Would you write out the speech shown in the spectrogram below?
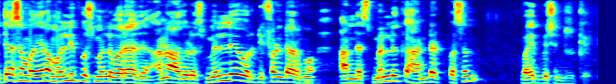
வித்தியாசம் பார்த்தீங்கன்னா மல்லிப்பூ ஸ்மெல் வராது. ஆனால் அதோட ஸ்மெல்லே ஒரு டிஃப்ரெண்ட்டாக இருக்கும். அந்த ஸ்மெல்லுக்கு ஹண்ட்ரட் பர்சன்ட் வைப்ரேஷன் இருக்குது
